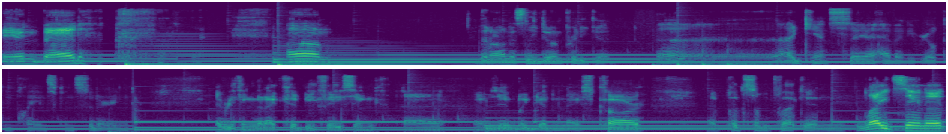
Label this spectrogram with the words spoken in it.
and bad. um, but honestly, doing pretty good. Uh, I can't say I have any real complaints considering everything that I could be facing. Uh, I was able to get a nice car. I put some fucking lights in it.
